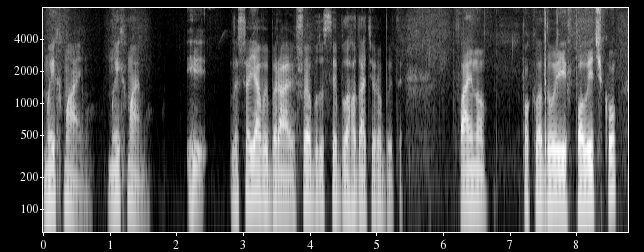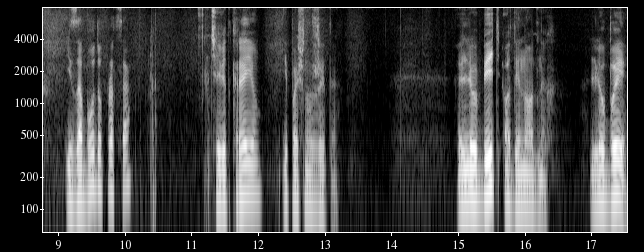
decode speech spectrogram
ми їх маємо. Ми їх маємо. І лише я вибираю, що я буду з цією благодаттю робити. Файно покладу її в поличку і забуду про це, чи відкрию і почну жити. Любіть один одних. Люби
